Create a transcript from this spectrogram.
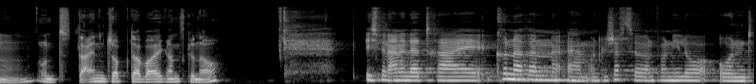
Hm. Und dein Job dabei ganz genau? Ich bin eine der drei Gründerinnen ähm, und Geschäftsführerin von Nilo und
